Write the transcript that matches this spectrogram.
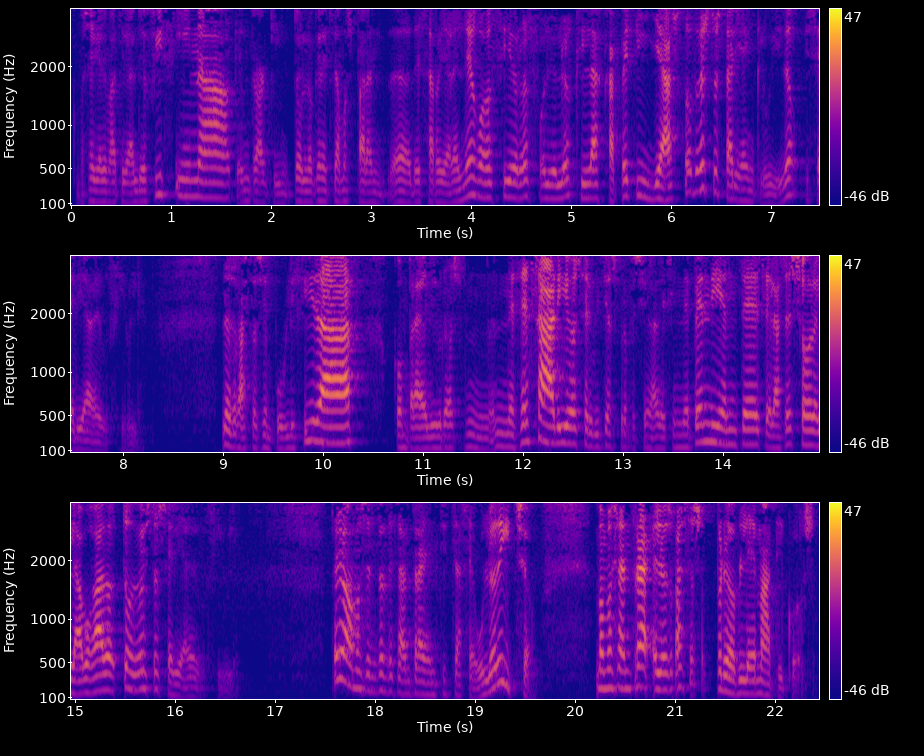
como sería el material de oficina, que entra aquí todo lo que necesitamos para eh, desarrollar el negocio, los folios, las carpetillas, todo esto estaría incluido y sería deducible. Los gastos en publicidad, compra de libros necesarios, servicios profesionales independientes, el asesor, el abogado, todo esto sería deducible. Pero vamos entonces a entrar en chicha según lo dicho. Vamos a entrar en los gastos problemáticos,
